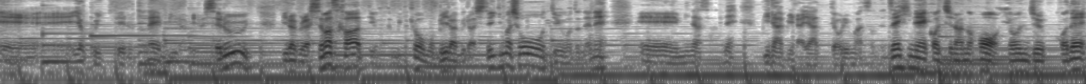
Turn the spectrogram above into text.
えー、よく言ってるとね、ビラビラしてる、ビラビラしてますかっていうこと、今日もビラビラしていきましょうということでね、えー、皆さんね、ビラビラやっておりますので、ぜひね、こちらの方40個で、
